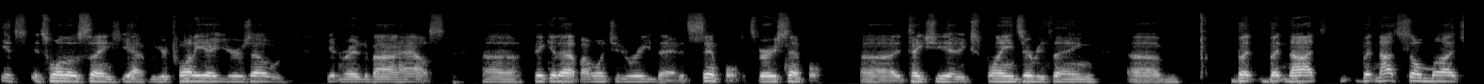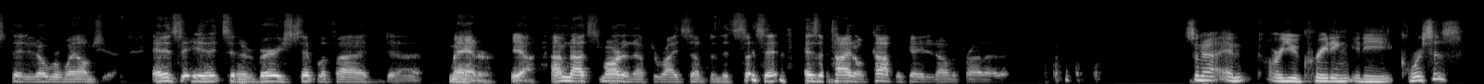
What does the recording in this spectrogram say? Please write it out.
it's it's one of those things yeah you're 28 years old getting ready to buy a house uh, pick it up. I want you to read that. It's simple. It's very simple. Uh, it takes you. It explains everything, um, but but not but not so much that it overwhelms you. And it's it's in a very simplified uh, manner. Yeah, I'm not smart enough to write something that's as a title "complicated" on the front of it. So now, and are you creating any courses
